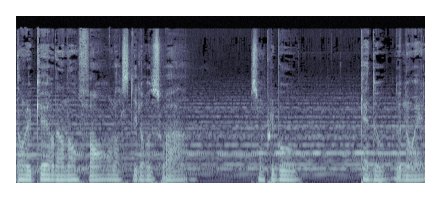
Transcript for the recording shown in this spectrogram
dans le cœur d'un enfant lorsqu'il reçoit son plus beau cadeau de Noël.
